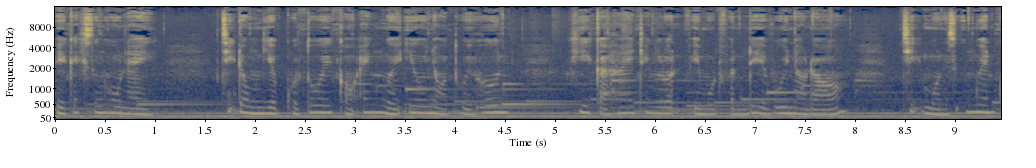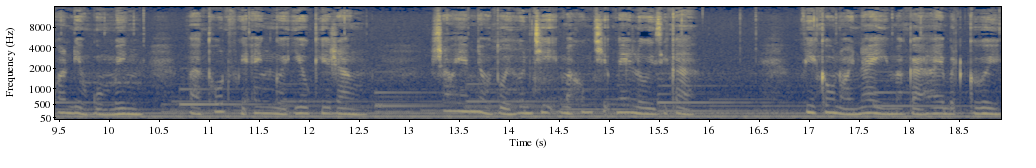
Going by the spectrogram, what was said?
về cách xưng hô này. Chị đồng nghiệp của tôi có anh người yêu nhỏ tuổi hơn. Khi cả hai tranh luận về một vấn đề vui nào đó, chị muốn giữ nguyên quan điểm của mình và thốt với anh người yêu kia rằng, sao em nhỏ tuổi hơn chị mà không chịu nghe lời gì cả? Vì câu nói này mà cả hai bật cười,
